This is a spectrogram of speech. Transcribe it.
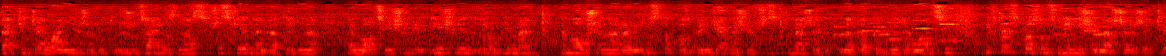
takie działanie, że wy- wyrzucają z nas wszystkie negatywne emocje. Jeśli, jeśli zrobimy emotional release, to pozbędziemy się wszystkich naszych negatywnych emocji i w ten sposób zmieni się nasze życie.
